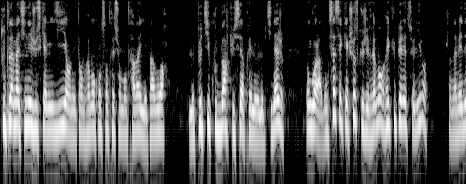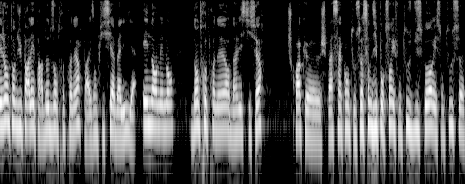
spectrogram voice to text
toute la matinée jusqu'à midi en étant vraiment concentré sur mon travail et pas avoir le petit coup de barre, tu sais, après le, petit déj. Donc voilà, donc ça c'est quelque chose que j'ai vraiment récupéré de ce livre. J'en avais déjà entendu parler par d'autres entrepreneurs, par exemple ici à Bali, il y a énormément d'entrepreneurs, d'investisseurs. Je crois que je sais pas 50 ou 70%, ils font tous du sport, ils sont tous euh,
